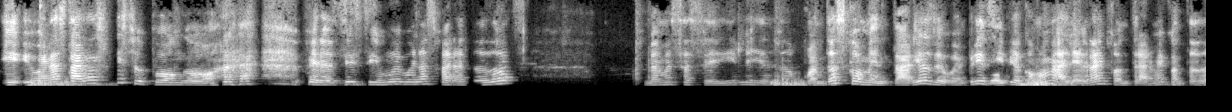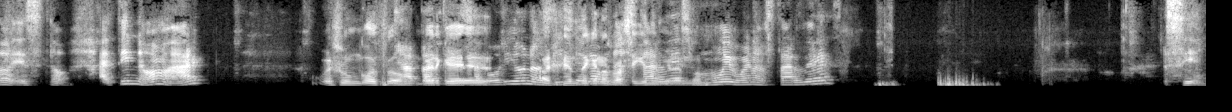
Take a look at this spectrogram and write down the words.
y, y buenas tardes, supongo. Pero sí, sí, muy buenas para todos. Vamos a seguir leyendo. ¿Cuántos comentarios de buen principio? ¿Cómo me alegra encontrarme con todo esto? A ti no, Marc. Es un gozo ver que hay gente que nos va a seguir Muy buenas tardes. Sí,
